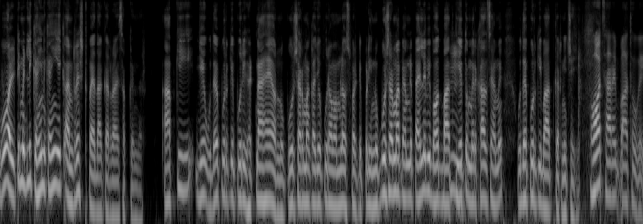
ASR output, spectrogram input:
वो अल्टीमेटली कहीं ना कहीं एक अनरेस्ट पैदा कर रहा है सबके अंदर। आपकी ये उदयपुर की पूरी घटना है और नुपुर शर्मा का जो पूरा मामला उस पर टिप्पणी। नुपुर शर्मा पे हमने पहले भी बहुत बात की है हम्म। तो मेरे ख्याल से हमें उदयपुर की बात करनी चाहिए। बहुत सारी बात हो गई।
